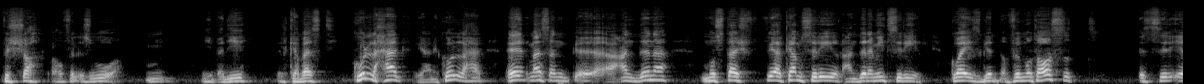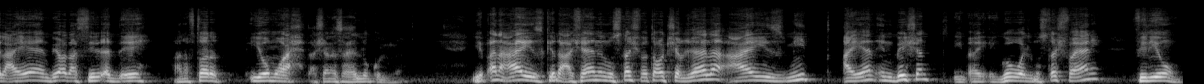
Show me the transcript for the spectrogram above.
في الشهر أو في الأسبوع. يبقى دي الكباستي. كل حاجة يعني كل حاجة. إيه مثلا عندنا مستشفى فيها كام سرير؟ عندنا 100 سرير. كويس جدا. في المتوسط السرير العيان بيقعد على السرير قد إيه؟ هنفترض يوم واحد عشان أسهل لكم يبقى أنا عايز كده عشان المستشفى تقعد شغالة عايز 100 عيان انبيشنت يبقى جوه المستشفى يعني في اليوم.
